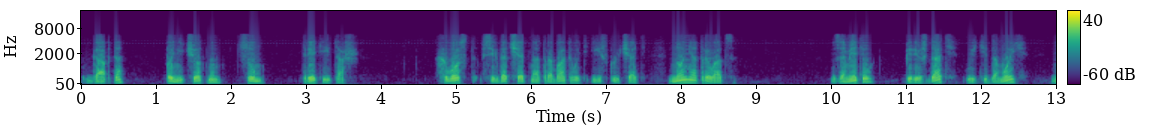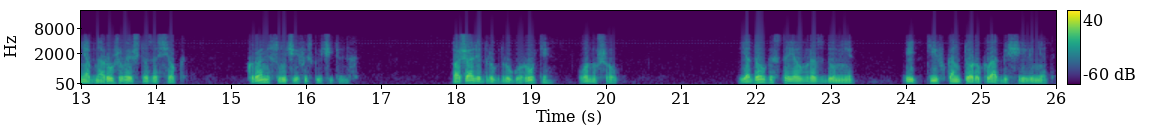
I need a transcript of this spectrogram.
гапта, по нечетным ЦУМ, третий этаж. Хвост всегда тщательно отрабатывать и исключать. но не отрываться. Заметил? Переждать, уйти домой, не обнаруживая, что засек. Кроме случаев исключительных. Пожали друг другу руки, он ушел. Я долго стоял в раздумье, идти в контору кладбища или нет.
